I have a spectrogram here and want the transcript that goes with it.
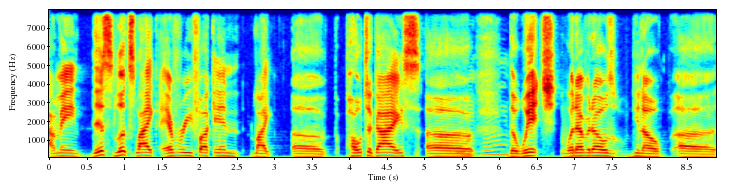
I mean, this looks like every fucking like uh poltergeist, uh the witch, whatever those, you know, uh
